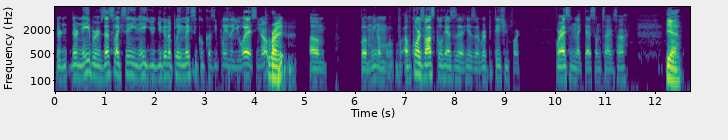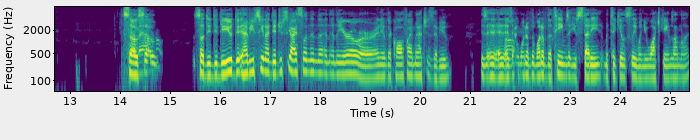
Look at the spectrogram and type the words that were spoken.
they're they're neighbors that's like saying hey you're, you're gonna play Mexico because you play the US you know right. um but you know of course Vasco has a he has a reputation for for asking like that sometimes huh Yeah. So Yeah, man, so. So did, did do you did, have you seen did you see Iceland in the in, in the Euro or any of their qualifying matches? Have you is is, is Um, that one of the one of the teams that you study meticulously when you watch games online?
